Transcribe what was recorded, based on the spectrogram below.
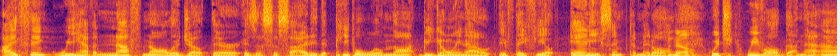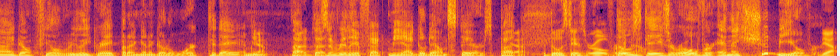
I think we have enough knowledge out there as a society that people will not be going out if they feel any symptom at all. No. Which we've all done that. "Ah, I don't feel really great, but I'm going to go to work today. I mean, Yeah. that, That- that- doesn't really affect me. I go downstairs. But yeah, but those days are over. those now. days are over and they should be over. Yeah.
